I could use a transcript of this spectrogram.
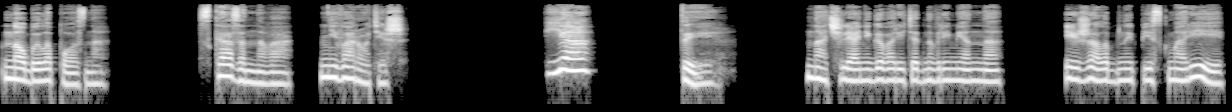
Но было поздно. Сказанного не воротишь. «Я...» «Ты...» Начали они говорить одновременно, и жалобный писк Марии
